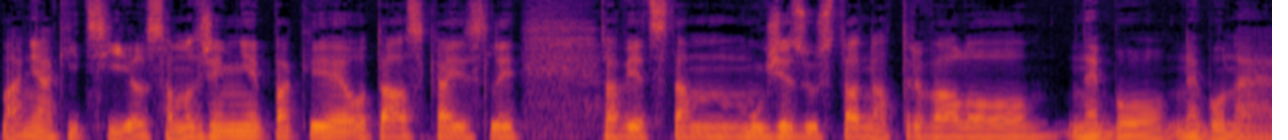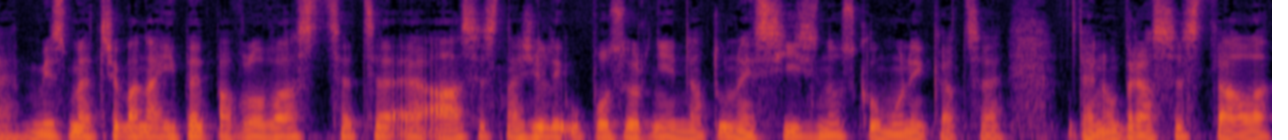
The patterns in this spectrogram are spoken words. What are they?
má nějaký cíl. Samozřejmě pak je otázka, jestli ta věc tam může zůstat natrvalo nebo, nebo ne. My jsme třeba na IP Pavlova z CCEA se snažili upozornit na tu nesíznost komunikace. Ten obraz se stal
